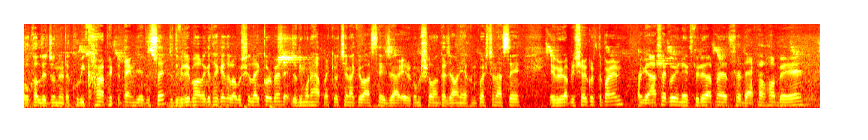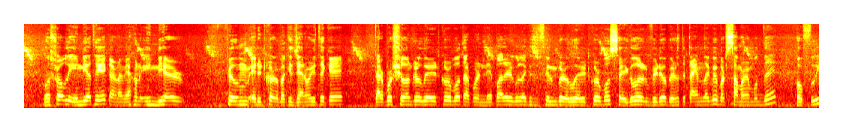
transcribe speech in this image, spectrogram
লোকালদের জন্য এটা খুবই খারাপ একটা টাইম যাইতেছে। যদি ভিডিও ভালো লাগে থাকে, তাহলে অবশ্যই লাইক করবেন। যদি মনে হয় আপনার কেউ চেনা কেউ আছে যার এরকম শ্রীলঙ্কা যাওয়া নিয়ে এখন কোয়েশ্চেন আছে, এই ভিডিও আপনি শেয়ার করতে পারেন। ওকে আশা করি নেক্সট ভিডিও আপনার কাছে দেখা হবে। মোস্ট প্রবলি ইন্ডিয়া থেকে, কারণ আমি এখন ইন্ডিয়ার ফিল্ম এডিট করা, বাকি জানুয়ারি থেকে তারপর শ্রীলঙ্কারগুলো এডিট করব, তারপর নেপালেরগুলো কিছু ফিল্ম করে ওগুলো এডিট করব। সো এগুলোর ভিডিও বের হতে টাইম লাগবে বাট সামারের মধ্যে হোপফুলি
